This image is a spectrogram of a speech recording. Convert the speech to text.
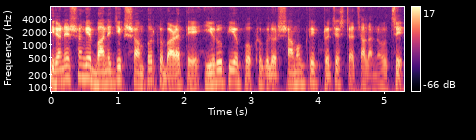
ইরানের সঙ্গে বাণিজ্যিক সম্পর্ক বাড়াতে ইউরোপীয় পক্ষগুলোর সামগ্রিক প্রচেষ্টা চালানো উচিত।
